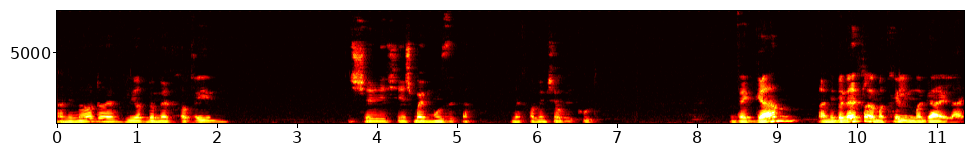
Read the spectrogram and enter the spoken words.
אני מאוד אוהב להיות במרחבים ש... שיש בהם מוזיקה, מרחבים של ריקוד. וגם, אני בדרך כלל מתחיל עם מגע אליי,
